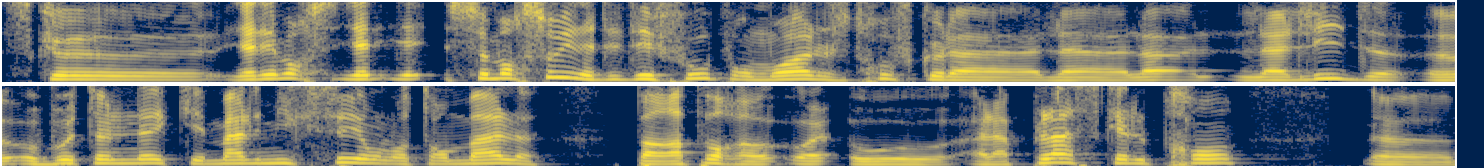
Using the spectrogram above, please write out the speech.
ce que il y a des morceaux, il y a- il y a- ce morceau, il a des défauts pour moi. Je trouve que la, la, la, la lead euh, au bottleneck est mal mixée, on l'entend mal par rapport à, au- à la place qu'elle prend euh,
